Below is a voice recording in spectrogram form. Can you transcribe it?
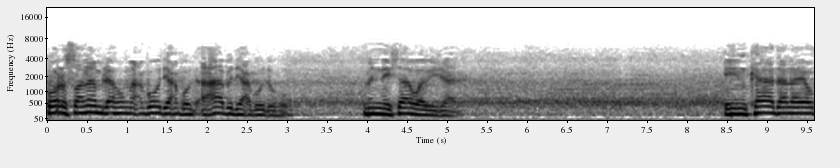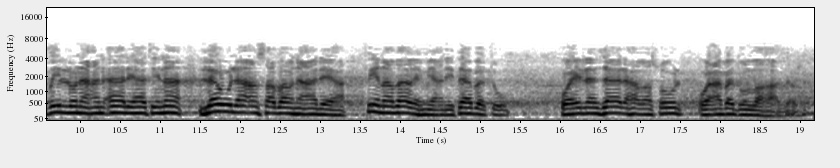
كل صنم له معبود يعبد عابد يعبده. من نساء ورجال. إن كاد ليضلنا عن آلهتنا لولا أن صبرنا عليها. في نظرهم يعني ثبتوا وإلا زالها الرسول وعبدوا الله عز وجل.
